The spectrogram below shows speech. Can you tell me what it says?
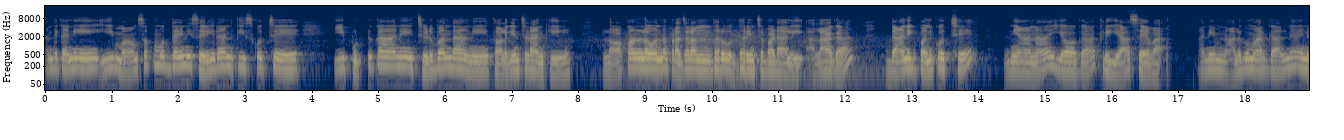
అందుకని ఈ మాంసపు ముద్దైన శరీరాన్ని తీసుకొచ్చే ఈ పుట్టుక అనే చెడు బంధాల్ని తొలగించడానికి లోకంలో ఉన్న ప్రజలందరూ ఉద్ధరించబడాలి. అలాగా? దానికి పనికొచ్చే జ్ఞాన యోగ క్రియ సేవ అనే నాలుగు మార్గాల్ని ఆయన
